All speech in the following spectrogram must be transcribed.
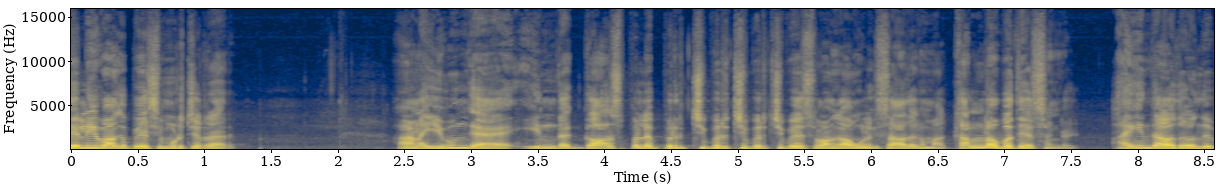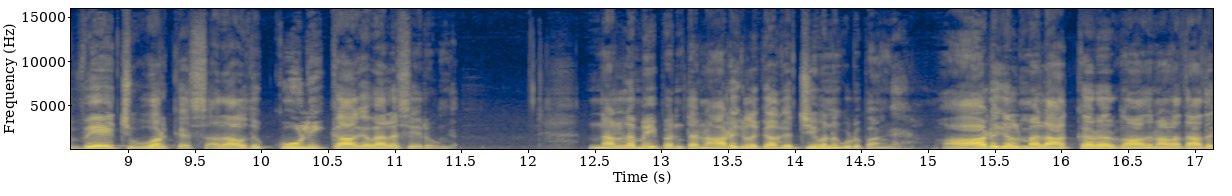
தெளிவாக பேசி முடிச்சிடுறாரு. ஆனால் இவங்க இந்த காஸ்பிளை பிரித்து பிரித்து பிரித்து பேசுவாங்க அவங்களுக்கு சாதகமாக கள்ள உபதேசங்கள் ஐந்தாவது வந்து வேஜ் ஒர்க்கர்ஸ் அதாவது கூலிக்காக வேலை செய்கிறவங்க நல்ல மெய்ப்பன் தன் ஆடுகளுக்காக ஜீவனை கொடுப்பாங்க. ஆடுகள் மேலே அக்கறை இருக்கும் அதனால தான் அதை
